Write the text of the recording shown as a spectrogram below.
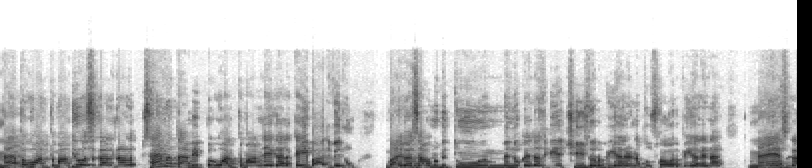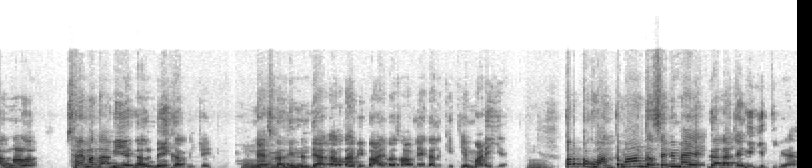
ਮੈਂ ਭਗਵੰਤ ਮਾਨ ਦੀ ਉਸ ਗੱਲ ਨਾਲ ਸਹਿਮਤ ਹਾਂ ਵੀ ਭਗਵੰਤ ਮਾਨ ਨੇ ਇਹ ਗੱਲ ਕਹੀ ਬਾਜਵੇ ਨੂੰ। ਬਾਜਵਾ ਸਾਹਿਬ ਨੂੰ ਵੀ ਤੂੰ ਮੈਨੂੰ ਕਹਿੰਦਾ ਸੀ ਵੀ ਇਹ 600 ਰੁਪਇਆ ਲੈਣਾ ਤੂੰ 100 ਰੁਪਇਆ ਲੈਣਾ। ਮੈਂ ਇਸ ਗੱਲ ਨਾਲ ਸਹਿਮਤ ਹਾਂ ਵੀ ਇਹ ਗੱਲ ਨਹੀਂ ਕਰਨੀ ਚਾਹੀਦੀ। ਮੈਂ ਇਸ ਗੱਲ ਦੀ ਨਿੰਦਿਆ ਕਰਦਾ ਵੀ ਬਾਜਵਾ ਸਾਹਿਬ ਨੇ ਇਹ ਗੱਲ ਕੀਤੀ ਹੈ ਮਾੜੀ ਹੈ। ਪਰ ਭਗਵੰਤ ਮਾਨ ਦੱਸੇ ਵੀ ਮੈਂ ਇੱਕ ਗੱਲ ਆ ਚੰਗੀ ਕੀਤੀ ਹੈ।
